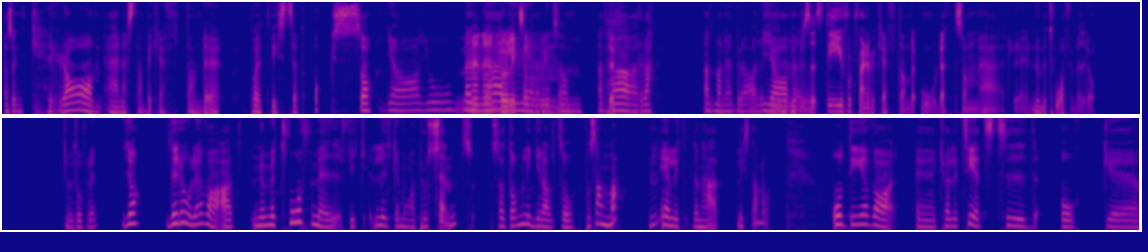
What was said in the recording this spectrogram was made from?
Alltså en kram är nästan bekräftande på ett visst sätt också. Ja, jo. Men, Men det här ändå är ju liksom mer liksom att det- höra att man är bra eller fin. Ja, men eller- precis. Det är ju fortfarande bekräftande ordet som är eh, nummer två för mig då. Nummer två för dig? Ja, det roliga var att nummer två för mig fick lika många procent. Så att de ligger alltså på samma Mm. enligt den här listan då. Och det var eh, kvalitetstid och eh,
